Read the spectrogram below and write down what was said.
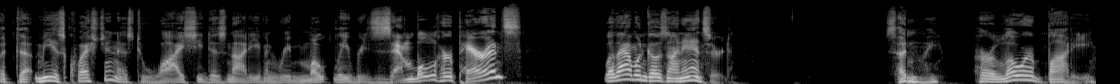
But uh, Mia's question as to why she does not even remotely resemble her parents? Well, that one goes unanswered. Suddenly, her lower body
